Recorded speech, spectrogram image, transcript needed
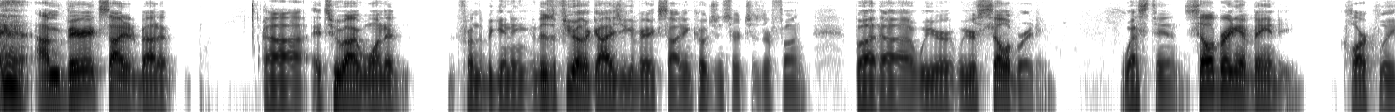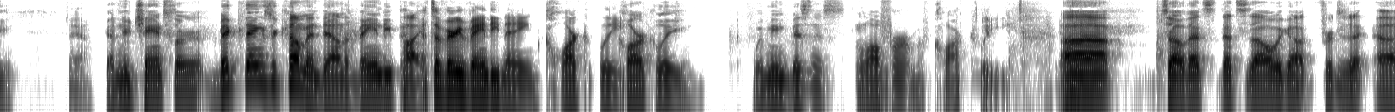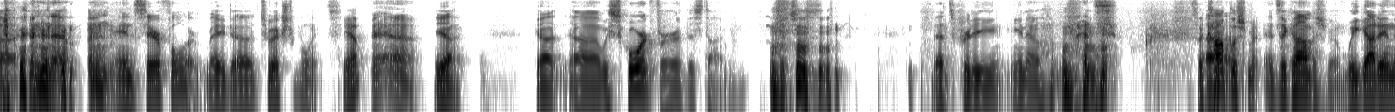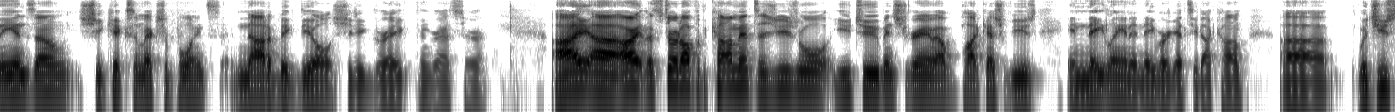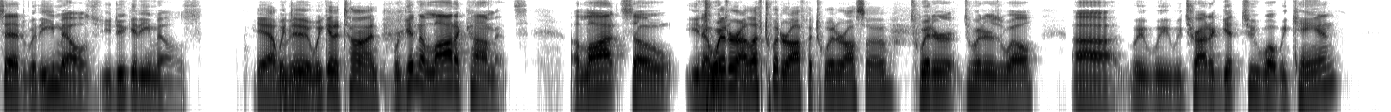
gone. I'm very excited about it. Uh, it's who I wanted from the beginning. There's a few other guys you get very excited. Coaching searches are fun, but uh, we are we are celebrating West End, celebrating at Vandy. Clark Lea, Yeah. got a new chancellor. Big things are coming down the Vandy pipe. It's a very Vandy name, Clark Lea, Clark Lea. We mean business. law firm of Clark Lea. Uh, so that's that's all we got for today. Uh, and, and Sarah Fuller made uh, two extra points. Yep. Yeah. Yeah, got uh, we scored for her this time, which is that's pretty. You know, that's It's an accomplishment. it's accomplishment. We got in the end zone. She kicked some extra points. Not a big deal. She did great. Congrats to her. I uh, all right. Let's start off with the comments as usual. YouTube, Instagram, Apple Podcast reviews, and Nateland at natebargatze.com. Uh, which you said with emails, you do get emails. yeah, we we- do. We get a ton. We're getting a lot of comments, a lot. So you know, Twitter. I left Twitter off, but Twitter also. Twitter, Twitter as well. Uh, we we we try to get to what we can.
